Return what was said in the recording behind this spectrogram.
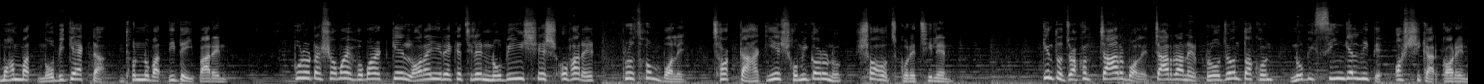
মোহাম্মদ নবীকে একটা ধন্যবাদ দিতেই পারেন। পুরোটা সময় হোবার্টকে লড়াইয়ে রেখেছিলেন নবী শেষ ওভারের প্রথম বলে। ছক্কা হাঁকিয়ে সমীকরণও সহজ করেছিলেন। কিন্তু যখন চার বলে, চার রানের প্রয়োজন, তখন নবী সিঙ্গেল নিতে অস্বীকার করেন।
